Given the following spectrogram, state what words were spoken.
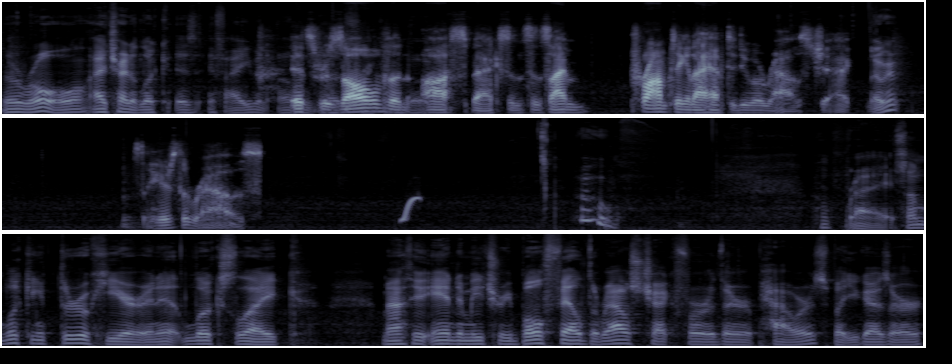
the role? I try to look as if I even. Own It's resolve and auspex, and since I'm prompting it, I have to do a rouse check. Okay. So here's the rouse. Ooh. Right. So I'm looking through here, and it looks like Matthew and Dimitri both failed the rouse check for their powers, but you guys are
